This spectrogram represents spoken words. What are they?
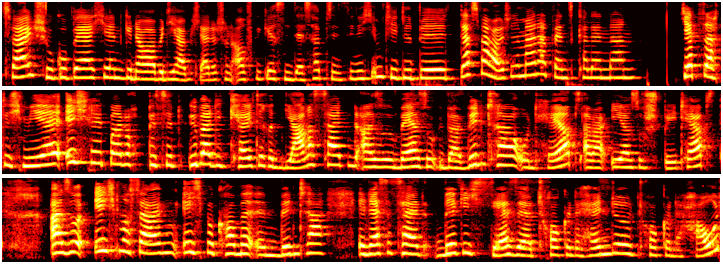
zwei Schokobärchen. Genau, aber die habe ich leider schon aufgegessen, deshalb sind sie nicht im Titelbild. Das war heute in meinen Adventskalendern. Jetzt dachte ich mir, ich rede mal noch ein bisschen über die kälteren Jahreszeiten, also mehr so über Winter und Herbst, aber eher so Spätherbst. Also ich muss sagen, ich bekomme im Winter in letzter Zeit wirklich sehr, sehr trockene Hände und trockene Haut.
